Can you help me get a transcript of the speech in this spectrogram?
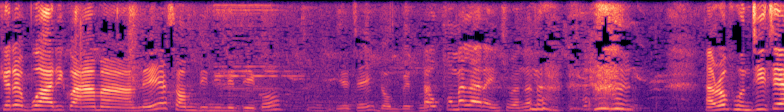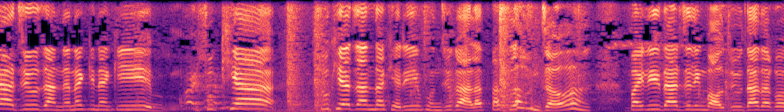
के अरे बुहारीको आमाले सम्धिनीले दिएको। यो चाहिँ ढोकबेटमा टाउकोमा लाएर हिँड्छु भन न। हाम्रो फुन्ची चाहिँ आज जान्दैन किनकि सुखिया सुखिया जाँदाखेरि फुन्जूको हालत पातला हुन्छ हो। पहिले दार्जिलिङ भाउजू दादाको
